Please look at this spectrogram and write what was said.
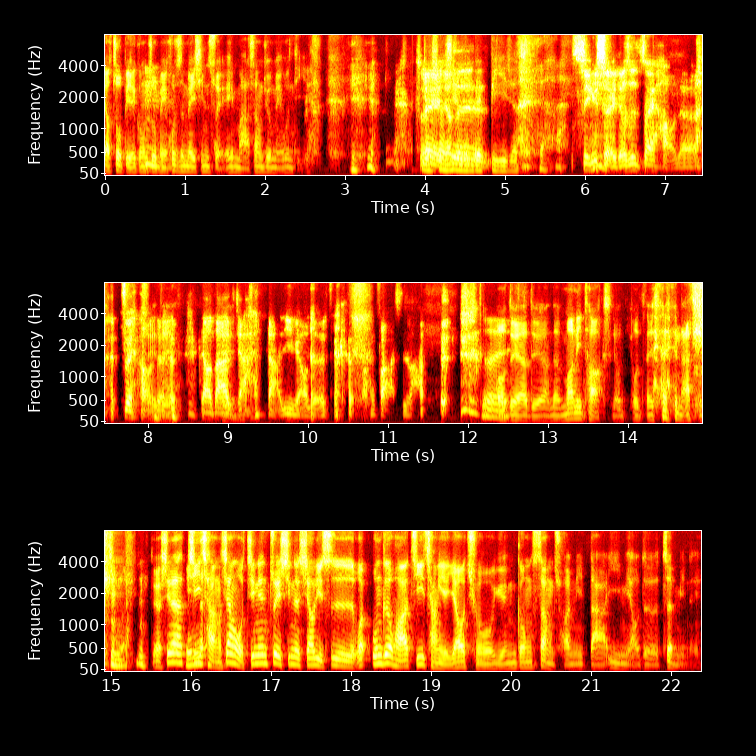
要做别的工作没，或者是没薪水，哎、马上就没问题。所以就是被逼的，薪水就是最好的、最好的要大家打疫苗的这个方法，是吧？对，哦，对啊，对啊，那 money talks，有有在拿钱出来。对啊，现在机场，像我今天最新的消息是，温温哥华机场也要求员工上传你打疫苗的证明。哎，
